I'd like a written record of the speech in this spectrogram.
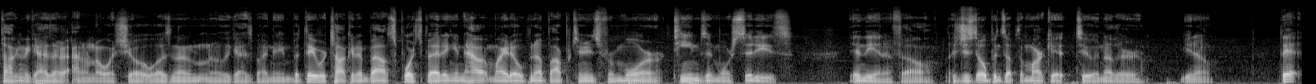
talking to the guys. I, I don't know what show it was, and I don't know the guys by name, but they were talking about sports betting and how it might open up opportunities for more teams in more cities in the NFL. It just opens up the market to another, you know. The,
